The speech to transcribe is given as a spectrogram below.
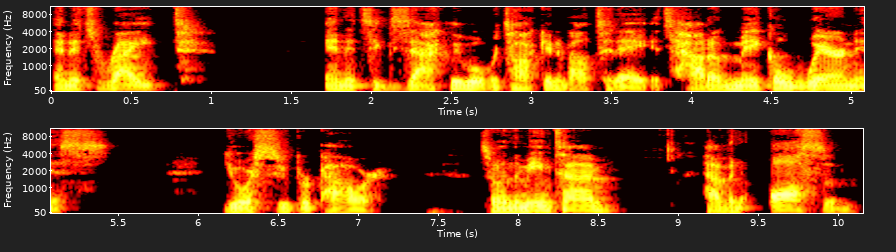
and it's right. And it's exactly what we're talking about today. It's how to make awareness your superpower. So in the meantime, have an awesome,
